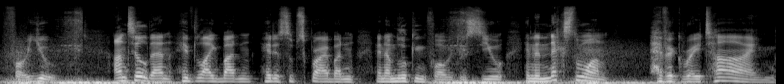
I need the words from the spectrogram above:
for you. Until then, hit the like button, hit the subscribe button and I'm looking forward to see you in the next one. Have a great time!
